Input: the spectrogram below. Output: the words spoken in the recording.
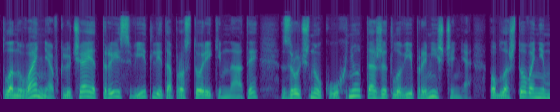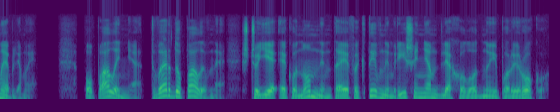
Планування включає три світлі та просторі кімнати, зручну кухню та житлові приміщення, облаштовані меблями. Опалення твердопаливне, що є економним та ефективним рішенням для холодної пори року.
